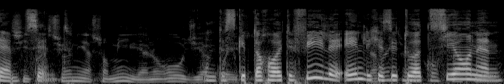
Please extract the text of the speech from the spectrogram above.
gelähmt sind. Und es gibt auch heute viele ähnliche Situationen.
